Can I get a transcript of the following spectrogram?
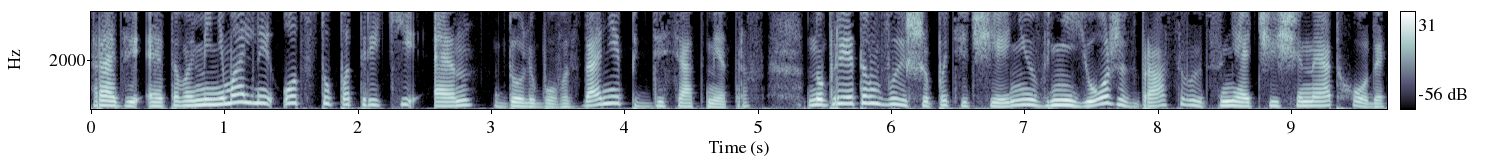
Ради этого минимальный отступ от реки Н до любого здания 50 метров. Но при этом выше по течению в нее же сбрасываются неочищенные отходы.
